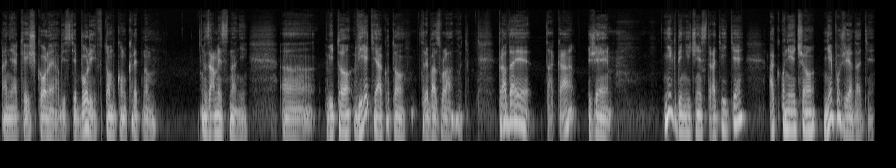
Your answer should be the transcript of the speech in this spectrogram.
na nejakej škole, aby ste boli v tom konkrétnom zamestnaní. E, vy to viete, ako to treba zvládnuť. Pravda je taká, že nikdy nič nestratíte, ak o niečo nepožiadate.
